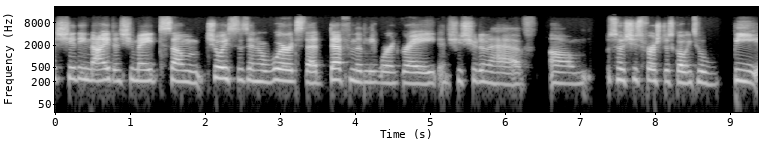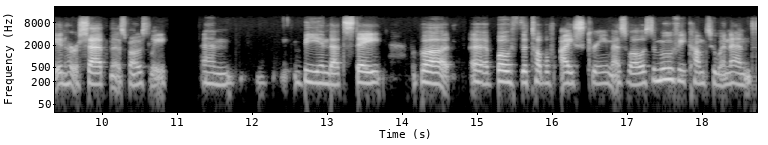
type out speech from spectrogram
a shitty night and she made some choices in her words that definitely weren't great and she shouldn't have. Um so she's first just going to be in her sadness mostly and be in that state. But uh, both the tub of ice cream as well as the movie come to an end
